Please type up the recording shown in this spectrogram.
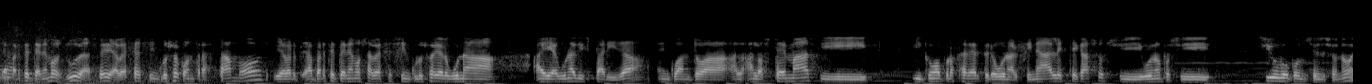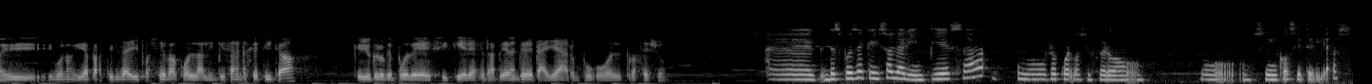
y aparte tenemos dudas, ¿eh? a veces incluso contrastamos y aparte tenemos a veces incluso hay alguna hay alguna disparidad en cuanto a, los temas y, cómo proceder, pero bueno, al final este caso sí, bueno, pues sí, sí hubo consenso, ¿no? Y, bueno, y a partir de ahí pues se va con la limpieza energética, que yo creo que puede, si quieres, rápidamente detallar un poco el proceso. Eh, después de que hizo la limpieza, no recuerdo si fueron cinco o siete días,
